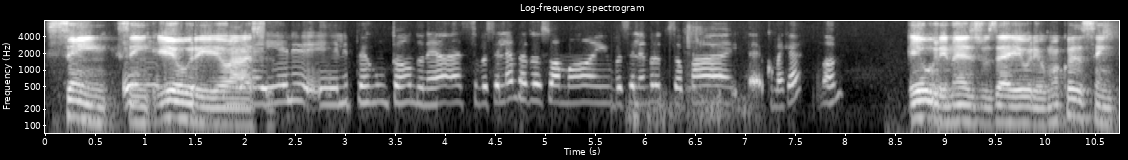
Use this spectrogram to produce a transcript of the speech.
Sim, sim, ele, Eury, eu acho. E aí ele, ele perguntando, né? Ah, se você lembra da sua mãe, você lembra do seu pai. É, como é que é o nome? Eury, né? José Eury, alguma coisa assim.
